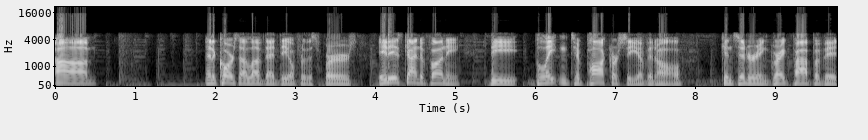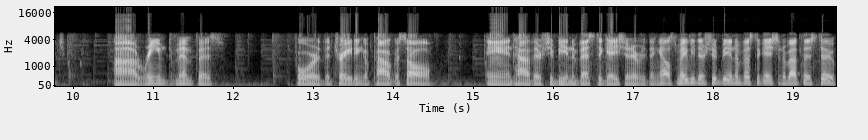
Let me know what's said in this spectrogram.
Um, and, of course, I love that deal for the Spurs. It is kind of funny, the blatant hypocrisy of it all, considering Gregg Popovich uh, reamed Memphis for the trading of Pau Gasol and how there should be an investigation everything else. Maybe there should be an investigation about this, too.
